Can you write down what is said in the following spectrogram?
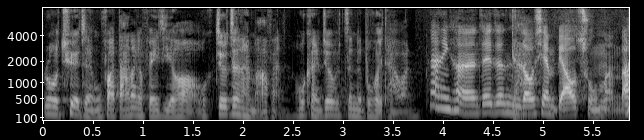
如果确诊无法搭那个飞机的话，我就真的很麻烦，我可能就真的不回台湾。那你可能这阵子都先不要出门吧。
